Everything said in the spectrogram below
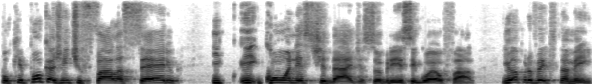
porque pouca gente fala sério e, e com honestidade sobre isso, igual eu falo. E eu aproveito também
